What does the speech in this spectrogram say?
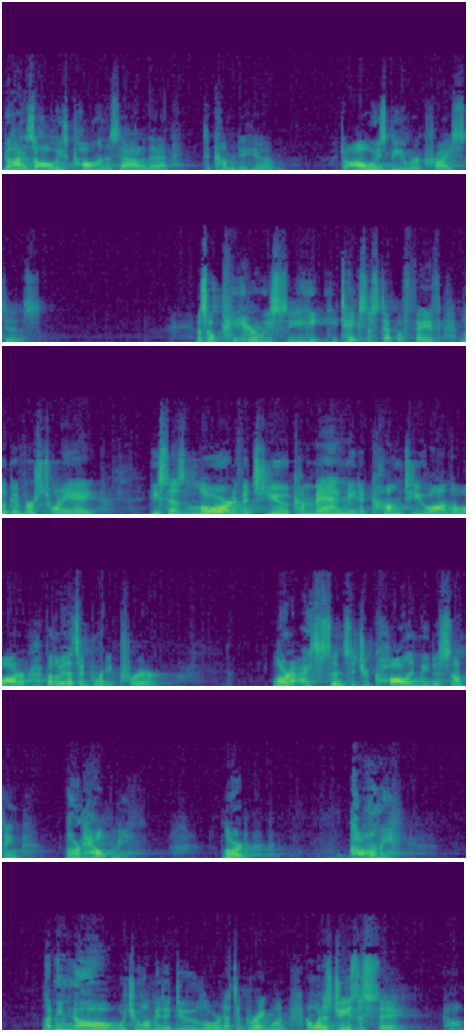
God is always calling us out of that to come to Him, to always be where Christ is. And so, Peter, we see, he, he takes a step of faith. Look at verse 28. He says, Lord, if it's you, command me to come to you on the water. By the way, that's a great prayer. Lord, I sense that you're calling me to something. Lord, help me. Lord, call me. Let me know what you want me to do, Lord. That's a great one. And what does Jesus say? Come.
